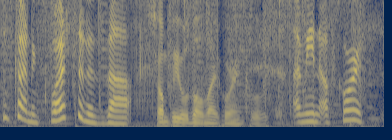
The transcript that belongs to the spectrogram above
What kind of question is that? Some people don't like wearing clothes. I mean, of course,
